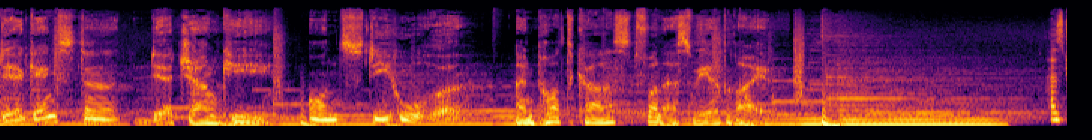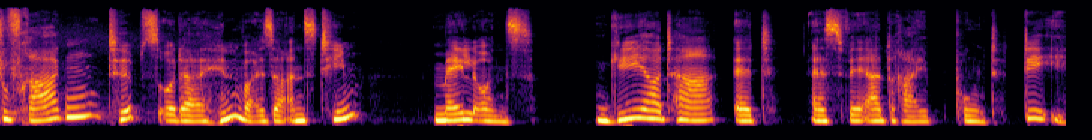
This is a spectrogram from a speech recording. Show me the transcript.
Der Gangster, der Junkie und die Hure. Ein Podcast von SWR3. Hast du Fragen, Tipps oder Hinweise ans Team? Mail uns gjh.swr3.de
